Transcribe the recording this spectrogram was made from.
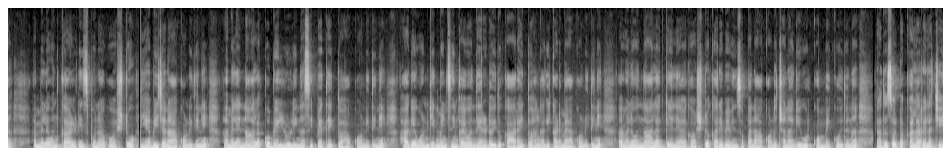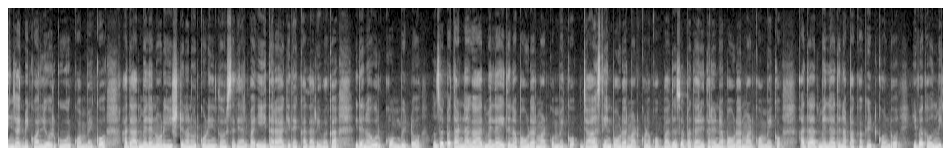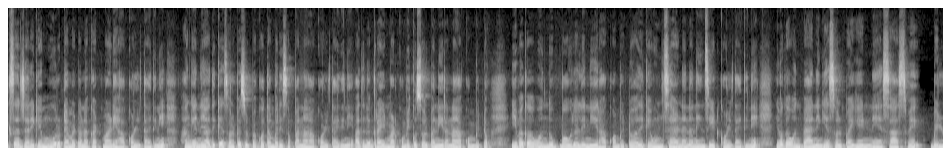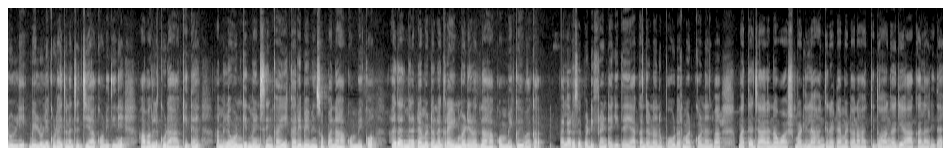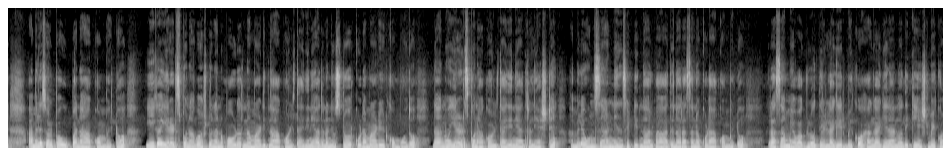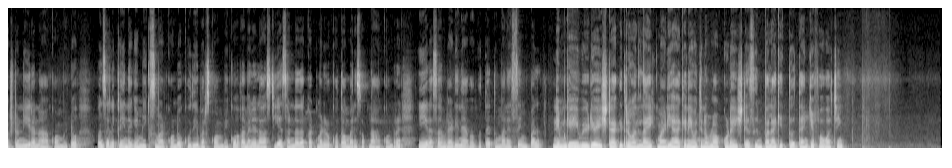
ಆಮೇಲೆ ಒಂದು ಕಾಲು ಟೀ ಸ್ಪೂನ್ ಆಗುವಷ್ಟು ಧನಿಯಾ ಬೀಜನ ಹಾಕ್ಕೊಂಡಿದ್ದೀನಿ ಆಮೇಲೆ ನಾಲ್ಕು ಬೆಳ್ಳುಳ್ಳಿನ ಸಿಪ್ಪೆ ತೆಗೆದು ಹಾಕ್ಕೊಂಡಿದ್ದೀನಿ ಹಾಗೆ ಒಣಗಿದ ಮೆಣಸಿನ್ಕಾಯಿ ಒಂದೆರಡು ಇದು ಖಾರ ಇತ್ತು, ಹಾಗಾಗಿ ಕಡಿಮೆ ಹಾಕ್ಕೊಂಡಿದ್ದೀನಿ ಆಮೇಲೆ ಒಂದು ನಾಲ್ಕು ಎಲೆ ಆಗೋಷ್ಟು ಕರಿಬೇವಿನ ಸೊಪ್ಪನ್ನು ಹಾಕ್ಕೊಂಡು ಚೆನ್ನಾಗಿ ಹುರ್ಕೊಬೇಕು ಇದನ್ನು. ಅದು ಸ್ವಲ್ಪ ಕಲರ್ ಎಲ್ಲ ಚೇಂಜ್ ಆಗಬೇಕು, ಅಲ್ಲಿವರೆಗೂ ಹುರ್ಕೊಬೇಕು. ಅದಾದಮೇಲೆ ನೋಡಿ ಇಷ್ಟು ನಾನು ಹುರ್ಕೊಂಡಿದ್ದೀನಿ, ತೋರಿಸಿದೆ ಅಲ್ವಾ? ಈ ಥರ ಆಗಿದೆ ಕಲರ್ ಇವಾಗ. ಇದನ್ನು ಹುರ್ಕೊಂಬಿಟ್ಟು ಒಂದು ಸ್ವಲ್ಪ ತಣ್ಣಗಾದಮೇಲೆ ಇದನ್ನು ಪೌಡರ್ ಮಾಡ್ಕೊಬೇಕು. ಜಾಸ್ತಿ ಏನು ಪೌಡರ್ ಮಾಡ್ಕೊಳ್ಳೋಕೆ ಹೋಗ್ಬಾರ್ದು, ಸ್ವಲ್ಪ ತರಿ ಥರನೇ ಪೌಡರ್ ಮಾಡ್ಕೊಬೇಕು. ಅದಾದಮೇಲೆ ಅದನ್ನು ಪಕ್ಕಕ್ಕೆ ಇಟ್ಕೊಂಡು ಇವಾಗ ಒಂದು ಮಿಕ್ಸರ್ ಜಾರಿಗೆ ಮೂರು ಟೊಮೆಟೊನ ಕಟ್ ಮಾಡಿ ಹಾಕ್ಕೊಳ್ತಾ ಇದ್ದೀನಿ. ಹಾಗೆಯೇ ಅದಕ್ಕೆ ಸ್ವಲ್ಪ ಸ್ವಲ್ಪ ಕೊತ್ತಂಬರಿ ಸೊಪ್ಪನ್ನು ಹಾಕ್ಕೊಳ್ತಾ ಹಾಕ್ಕೊಳ್ತಾ ಇದ್ದೀನಿ ಅದನ್ನು ಗ್ರೈಂಡ್ ಮಾಡ್ಕೊಬೇಕು. ಸ್ವಲ್ಪ ನೀರನ್ನು ಹಾಕ್ಕೊಂಬಿಟ್ಟು ಇವಾಗ ಒಂದು ಬೌಲಲ್ಲಿ ನೀರು ಹಾಕ್ಕೊಂಬಿಟ್ಟು ಅದಕ್ಕೆ ಹುಣಸೆ ಹಣ್ಣನ್ನು ನೆನೆಸಿ ಇಟ್ಕೊಳ್ತಾ ಇದ್ದೀನಿ ಇವಾಗ ಒಂದು ಪ್ಯಾನಿಗೆ ಸ್ವಲ್ಪ ಎಣ್ಣೆ, ಸಾಸಿವೆ, ಬೆಳ್ಳುಳ್ಳಿ ಬೆಳ್ಳುಳ್ಳಿ ಕೂಡ ಇದನ್ನು ಜಜ್ಜಿ ಹಾಕ್ಕೊಂಡಿದ್ದೀನಿ ಆವಾಗಲೇ ಕೂಡ ಹಾಕಿದ್ದೆ. ಆಮೇಲೆ ಒಣಗಿದ ಮೆಣಸಿನ್ಕಾಯಿ, ಕರಿಬೇವಿನ ಸೊಪ್ಪನ್ನು ಹಾಕ್ಕೊಬೇಕು ಅದಾದಮೇಲೆ ಟೊಮೆಟೊನ ಗ್ರೈಂಡ್ ಮಾಡಿರೋದನ್ನ ಹಾಕ್ಕೊಬೇಕು ಇವಾಗ. ಕಲರು ಸ್ವಲ್ಪ ಡಿಫ್ರೆಂಟ್ ಆಗಿದೆ. ಯಾಕಂದರೆ ನಾನು ಪೌಡರ್ ಮಾಡ್ಕೊಂಡಲ್ವ? ಮತ್ತು ಜಾರನ್ನು ವಾಶ್ ಮಾಡಲಿಲ್ಲ. ಹಾಗೆಯೇ ಟೊಮೆಟೊನ ಹಾಕಿದ್ದು. ಹಾಗಾಗಿ ಆ ಕಲರ್ ಇದೆ. ಆಮೇಲೆ ಸ್ವಲ್ಪ ಉಪ್ಪನ್ನು ಹಾಕ್ಕೊಂಬಿಟ್ಟು ಈಗ ಎರಡು ಸ್ಪೂನ್ ಆಗೋಷ್ಟು ನಾನು ಪೌಡರ್ನ ಮಾಡಿದ್ದನ್ನ ಹಾಕ್ಕೊಳ್ತಾ ಇದ್ದೀನಿ. ಅದನ್ನು ನೀವು ಸ್ಟೋರ್ ಕೂಡ ಮಾಡಿ ಇಟ್ಕೊಬೋದು. ನಾನು ಎರಡು ಸ್ಪೂನ್ ಹಾಕ್ಕೊಳ್ತಾ ಇದ್ದೀನಿ ಅದರಲ್ಲಿ ಅಷ್ಟೇ. ಆಮೇಲೆ ಹುಣಸೆ ಹಣ್ಣಿನ ಸಿಟ್ಟಿದ್ನ ಅಲ್ವಾ? ಅದನ್ನು ರಸನ ಕೂಡ ಹಾಕ್ಕೊಂಬಿಟ್ಟು ರಸಮ್ ಯಾವಾಗಲೂ ತೆಳ್ಳಗೆ ಇರಬೇಕು. ಹಾಗಾಗಿ ನಾನು ಅದಕ್ಕೆ ಎಷ್ಟು ಬೇಕೋ ಅಷ್ಟು ನೀರನ್ನು ಹಾಕ್ಕೊಂಬಿಟ್ಟು ಒಂದ್ಸಲ ಕ್ಲೀನಾಗಿ ಮಿಕ್ಸ್ ಮಾಡಿಕೊಂಡು ಕುದಿ ಬರ್ಸ್ಕೊಬೇಕು. ಆಮೇಲೆ ಲಾಸ್ಟಿಗೆ ಸಣ್ಣದಾಗಿ ಕಟ್ ಮಾಡಿರೋ ಕೊತ್ತಂಬರಿ ಸೊಪ್ಪನ್ನ ಹಾಕ್ಕೊಂಡ್ರೆ ಈ ರಸಮ್ ರೆಡಿನೇ ಆಗೋಗುತ್ತೆ. ತುಂಬಾ ಸಿಂಪಲ್. ನಿಮಗೆ ಈ ವಿಡಿಯೋ ಇಷ್ಟ ಆಗಿದ್ದರೆ ಒಂದು ಲೈಕ್ ಮಾಡಿ. ಹಾಗೆಯೇ ಇವತ್ತಿನ ವ್ಲಾಗ್ ಕೂಡ ಇಷ್ಟೇ ಸಿಂಪಲ್ ಆಗಿತ್ತು. Thank you for watching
